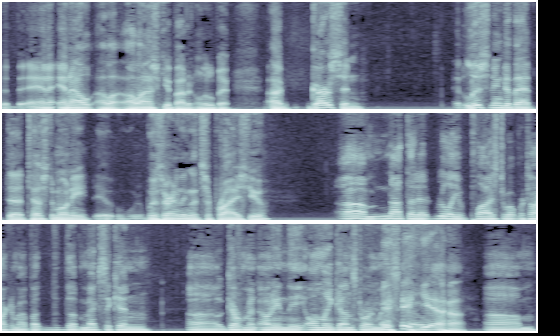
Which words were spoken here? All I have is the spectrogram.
and, and I'll, I'll, I'll ask you about it in a little bit. Uh, Garson, listening to that uh, testimony, was there anything that surprised you? Um, not that it really applies to what we're talking about, but the Mexican government owning the only gun store in Mexico. yeah. Um,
